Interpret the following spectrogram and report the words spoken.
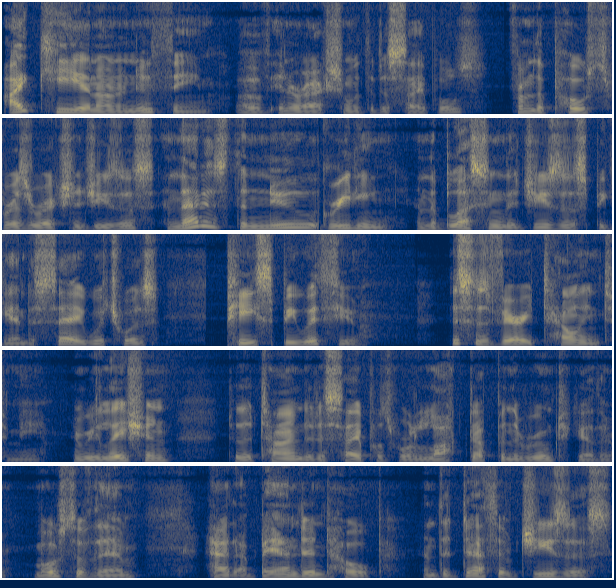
I key in on a new theme of interaction with the disciples from the post resurrection Jesus, and that is the new greeting and the blessing that Jesus began to say, which was, Peace be with you. This is very telling to me in relation to the time the disciples were locked up in the room together. Most of them had abandoned hope, and the death of Jesus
